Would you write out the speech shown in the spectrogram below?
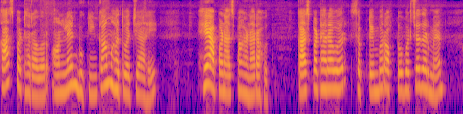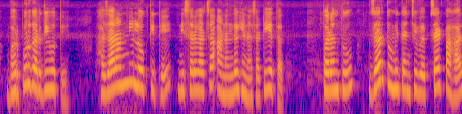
कास पठारावर ऑनलाईन बुकिंग का महत्त्वाचे आहे, हे आपण आज पाहणार आहोत. कास पठारावर सप्टेंबर ऑक्टोबरच्या दरम्यान भरपूर गर्दी होते. हजारांनी लोक तिथे निसर्गाचा आनंद घेण्यासाठी येतात. परंतु जर तुम्ही त्यांची वेबसाईट पाहाल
